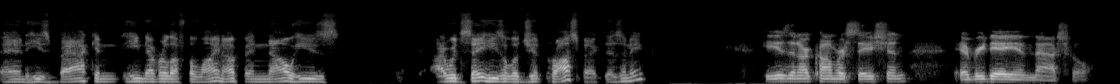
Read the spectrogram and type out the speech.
and he's back and he never left the lineup. And now he's, I would say, he's a legit prospect, isn't he? He is in our conversation every day in Nashville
